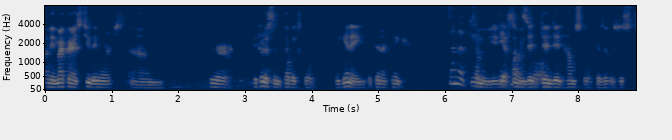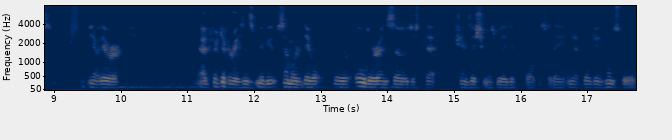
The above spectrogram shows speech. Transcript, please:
i mean my parents too they weren't um, we were they put us in public school beginning but then i think some of you some of you yeah some of them did, then did homeschool because it was just you know they were uh, for different reasons. Maybe some were they were, were older, and so just that transition was really difficult. So they ended up doing homeschool.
